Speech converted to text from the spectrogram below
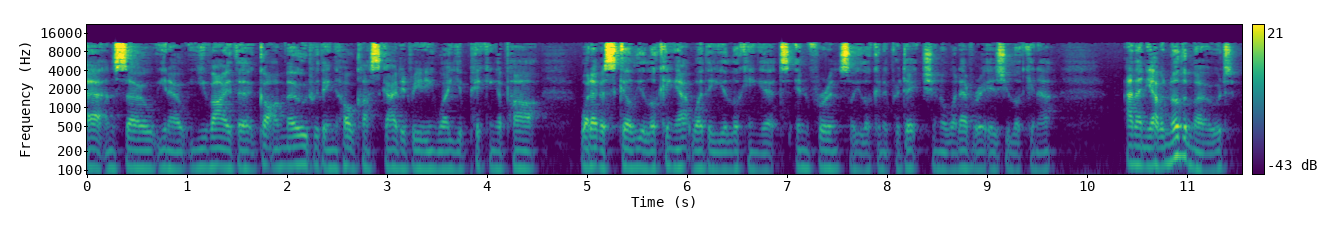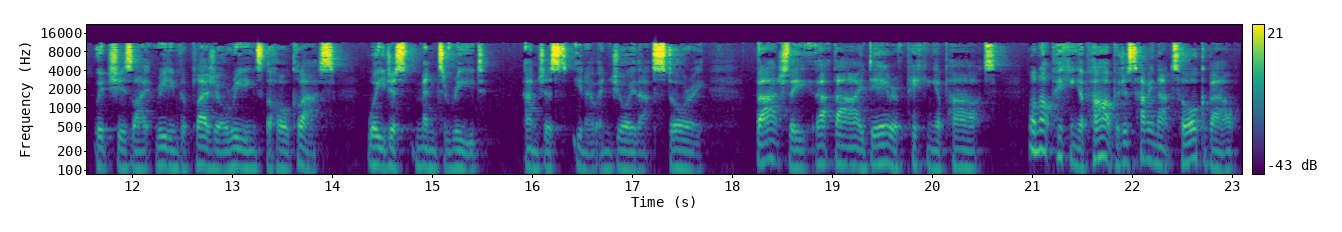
Uh, and so, you know, you've either got a mode within whole class guided reading where you're picking apart whatever skill you're looking at, whether you're looking at inference or you're looking at prediction or whatever it is you're looking at. And then you have another mode, which is like reading for pleasure or reading to the whole class, where you're just meant to read and just, you know, enjoy that story. But actually, that, that idea of picking apart, well, not picking apart, but just having that talk about,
